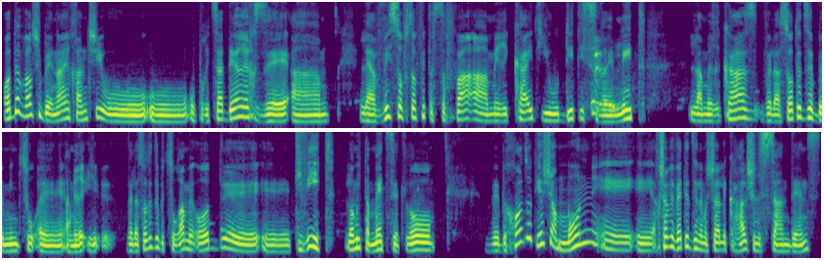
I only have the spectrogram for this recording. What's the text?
עוד דבר שבעיניי חנצ'י הוא, הוא, הוא פריצת דרך זה אה, להביא סוף סוף את השפה האמריקאית יהודית ישראלית למרכז ולעשות את זה במין צורה, אה, אמר, ולעשות את זה בצורה מאוד אה, אה, טבעית, לא מתאמצת, לא... ובכל זאת יש המון, אה, אה, עכשיו הבאת את זה למשל לקהל של סנדנס,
